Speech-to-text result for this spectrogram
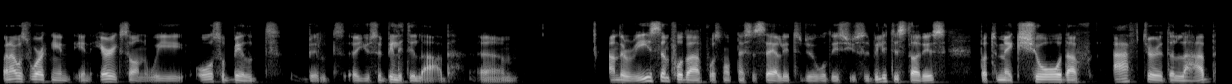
when I was working in, in Ericsson, we also built built a usability lab. Um, and the reason for that was not necessarily to do all these usability studies, but to make sure that after the lab,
